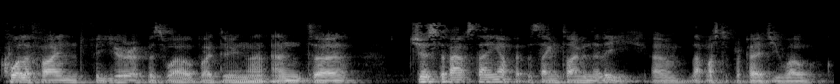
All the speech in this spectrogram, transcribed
Qualifying for Europe as well by doing that, and uh, just about staying up at the same time in the league. Um, that must have prepared you well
